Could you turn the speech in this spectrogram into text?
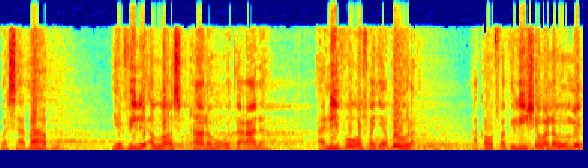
Kwa sababu ya vile Allah subhanahu wa ta'ala alivyowafanya bora akawafadhilisha wanaume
